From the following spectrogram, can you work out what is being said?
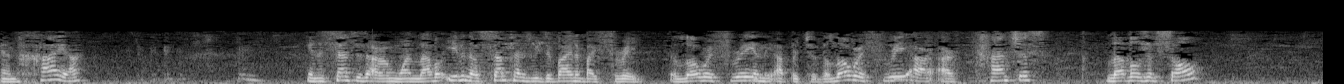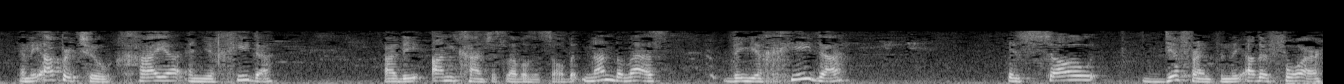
and Chaya, in a sense, are on one level, even though sometimes we divide them by three. The lower three and the upper two. The lower three are our conscious levels of soul, and the upper two, Chaya and Yechida, are the unconscious levels of soul. But nonetheless, the Yechida is so different than the other four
